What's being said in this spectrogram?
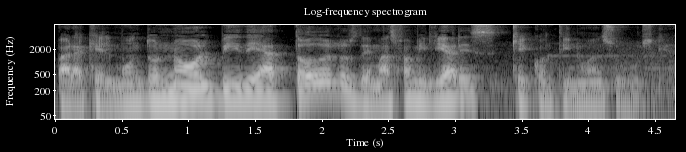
para que el mundo no olvide a todos los demás familiares que continúan su búsqueda.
